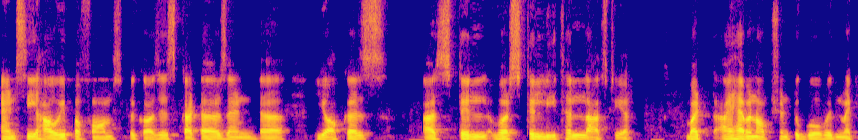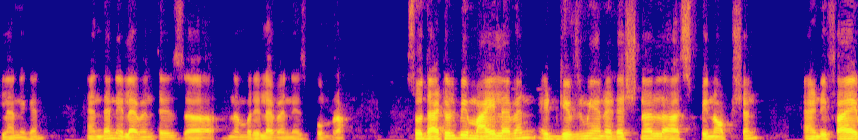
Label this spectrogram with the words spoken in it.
and see how he performs because his cutters and uh, Yorkers are still were still lethal last year. But I have an option to go with McClenaghan, and then 11th is uh, number 11 is Bumrah. So that will be my 11. It gives me an additional uh, spin option. And if I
